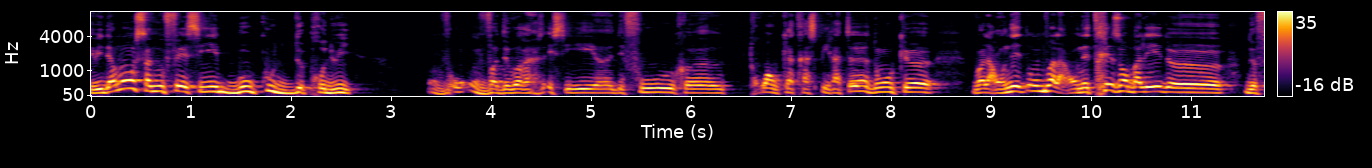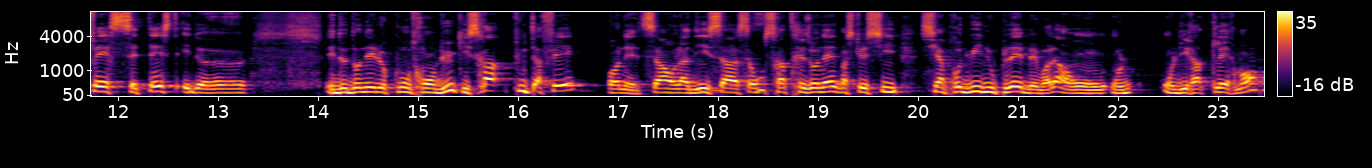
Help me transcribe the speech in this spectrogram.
Évidemment, ça nous fait essayer beaucoup de produits. On, va- on va devoir essayer euh, des fours, euh, trois ou quatre aspirateurs. Donc euh, voilà, on est, on- voilà, on est très emballé de, faire ces tests et de, donner le compte rendu qui sera tout à fait honnête. Ça, on l'a dit, ça, on sera très honnête parce que si, un produit nous plaît, ben voilà, on le dira clairement.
